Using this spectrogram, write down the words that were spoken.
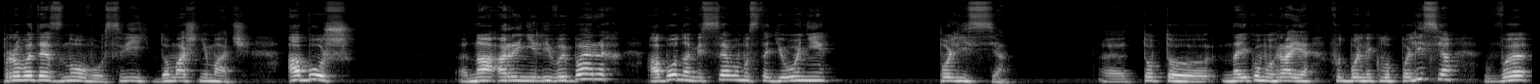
проведе знову свій домашній матч або ж на арені Лівий берег, або на місцевому стадіоні Полісся. Е, Тобто, на якому грає футбольний клуб Полісся в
